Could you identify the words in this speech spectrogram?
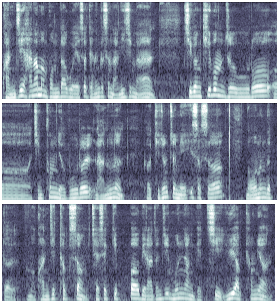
관지 하나만 본다고 해서 되는 것은 아니지만 지금 기본적으로 어, 진품 여부를 나누는 그 기준점에 있어서 노는 것들, 뭐 관지 특성, 채색 기법이라든지 문양 배치, 유약 표면,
